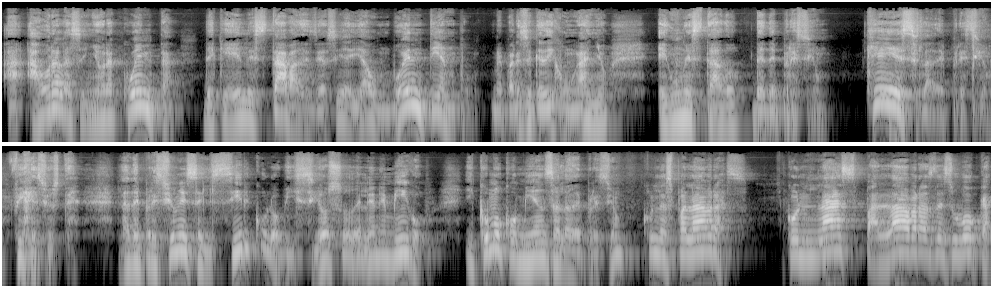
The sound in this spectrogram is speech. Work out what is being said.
ahora la señora cuenta de que él estaba desde hacía ya un buen tiempo, me parece que dijo un año, en un estado de depresión. ¿Qué es la depresión? Fíjese usted, la depresión es el círculo vicioso del enemigo. ¿Y cómo comienza la depresión? Con las palabras con las palabras de su boca.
